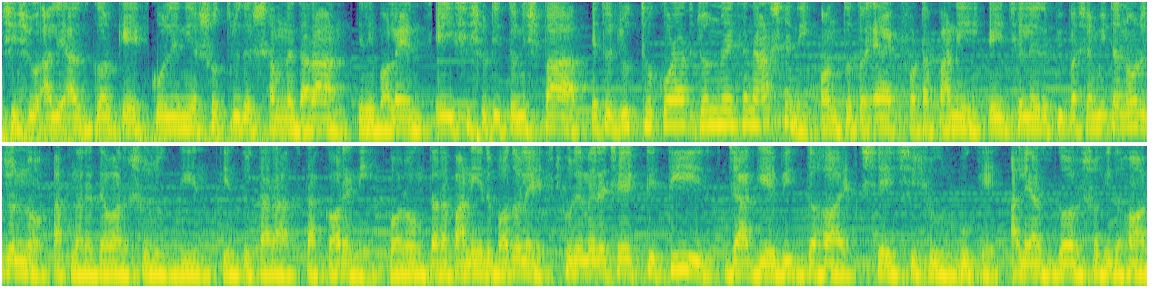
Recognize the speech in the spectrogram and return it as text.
শিশু আলী আসগরকে কোলে নিয়ে শত্রুদের সামনে দাঁড়ান। তিনি বলেন, এই শিশুটি তো নিষ্পাপ, এ তো যুদ্ধ করার জন্য এখানে আসেনি। অন্তত এক ফোঁটা পানি এই ছেলের পিপাসা মিটানোর জন্য আপনারা দেওয়ার সুযোগ দিন, কিন্তু তারা তা করেনি। বরং তারা পানির বদলে ছুঁড়ে মেরেছে একটি তীর যা গিয়ে বিদ্ধ হয় সেই শিশুর বুকে। আলী আসগর শহীদ হন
